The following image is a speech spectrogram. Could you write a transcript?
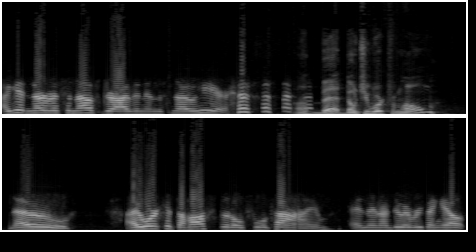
I get nervous enough driving in the snow here. I bet. Don't you work from home? no, I work at the hospital full time, and then I do everything else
